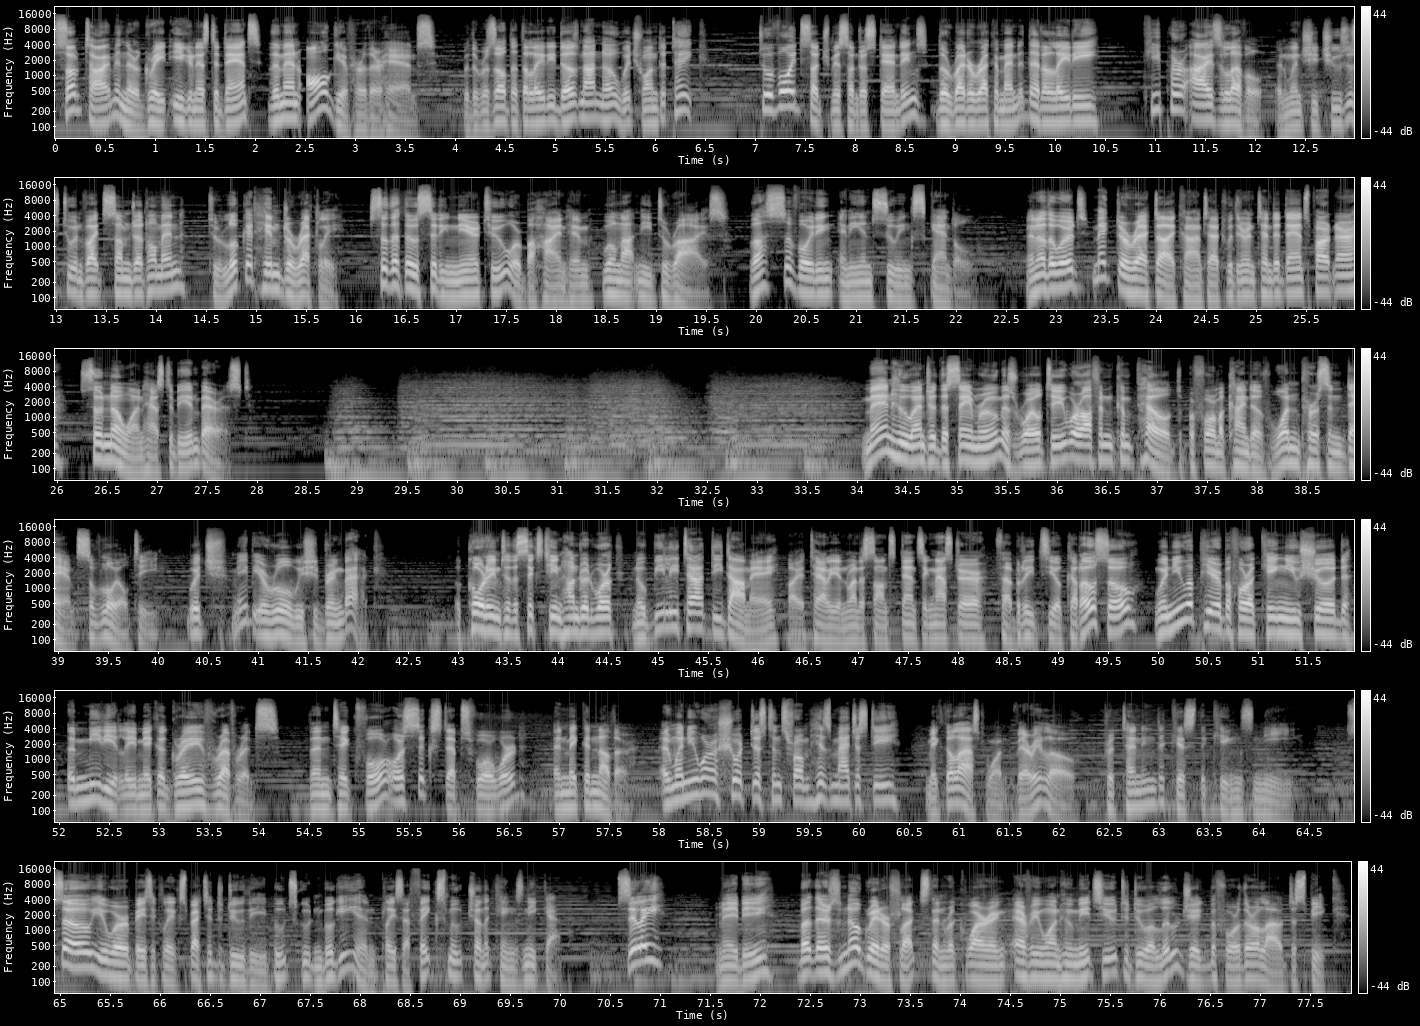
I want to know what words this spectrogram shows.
Sometime, in their great eagerness to dance, the men all give her their hands, with the result that the lady does not know which one to take. To avoid such misunderstandings, the writer recommended that a lady keep her eyes level, and when she chooses to invite some gentleman, to look at him directly, so that those sitting near to or behind him will not need to rise, thus avoiding any ensuing scandal. In other words, make direct eye contact with your intended dance partner, so no one has to be embarrassed. Men who entered the same room as royalty were often compelled to perform a kind of one person dance of loyalty. which may be a rule we should bring back. According to the 1600 work Nobilita di Dame by Italian Renaissance dancing master Fabrizio Caroso, when you appear before a king, you should immediately make a grave reverence, then take four or six steps forward and make another. And when you are a short distance from His Majesty, make the last one very low, pretending to kiss the king's knee. So you were basically expected to do the boot scoot and boogie and place a fake smooch on the king's kneecap. Silly? Maybe, but there's no greater flex than requiring everyone who meets you to do a little jig before they're allowed to speak.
